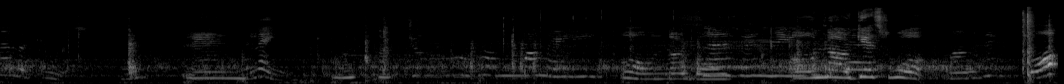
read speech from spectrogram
and the Jews. And My name. I think, Mommy. oh no guys. Oh what? What?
